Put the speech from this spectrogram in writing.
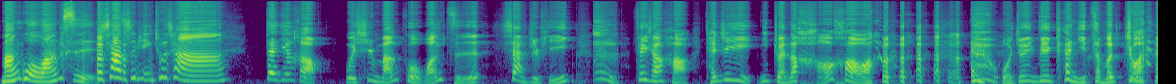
芒果王子夏志平出场。大家好，我是芒果王子夏志平。嗯，非常好，谭志毅，你转的好好啊！我就一边看你怎么转。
